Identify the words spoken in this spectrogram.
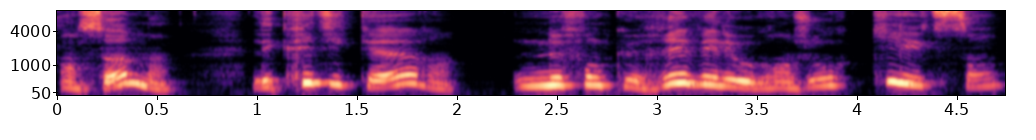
En somme, les critiqueurs ne font que révéler au grand jour qui ils sont,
